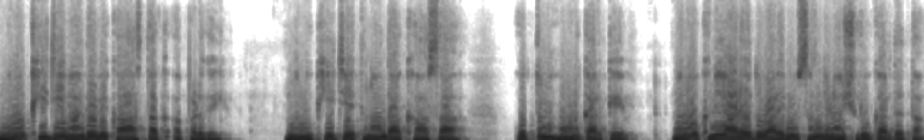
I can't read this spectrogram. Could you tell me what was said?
ਮਨੁੱਖੀ ਜੀਵਾਂ ਦੇ ਵਿਕਾਸ ਤੱਕ ਅਪੜ ਗਈ। ਮਨੁੱਖੀ ਚੇਤਨਾ ਦਾ ਖਾਸਾ ਉੱਤਮ ਹੋਣ ਕਰਕੇ ਮਨੁੱਖ ਨੇ ਆਲੇ ਦੁਆਲੇ ਨੂੰ ਸਮਝਣਾ ਸ਼ੁਰੂ ਕਰ ਦਿੱਤਾ।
